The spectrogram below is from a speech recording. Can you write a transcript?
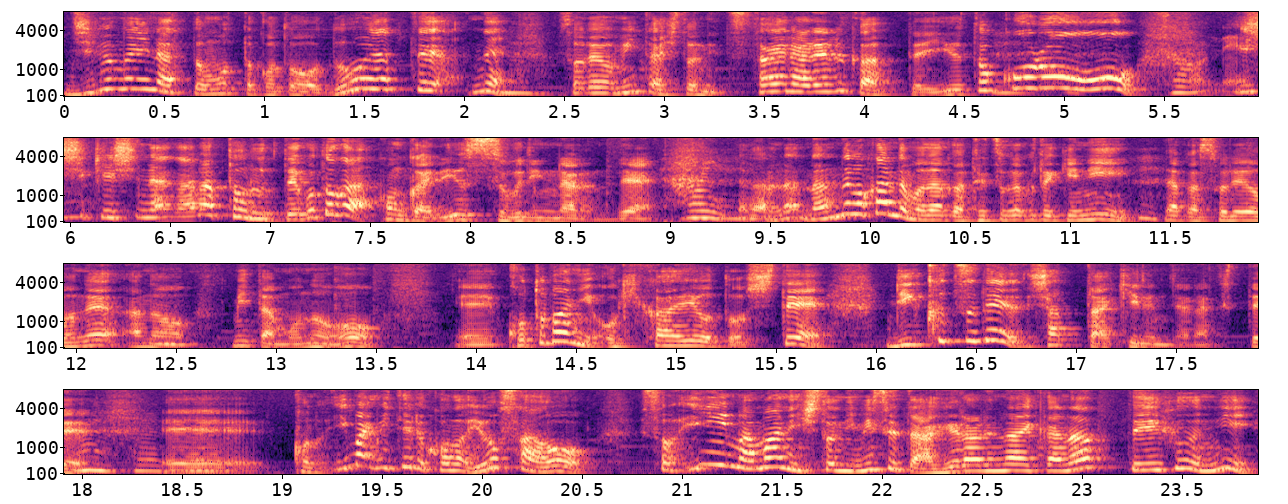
自分がいいなって思ったことをどうやってね、うん。それを見た人に伝えられるかっていうところを意識しながら撮るっていうことが今回でいう素振りになるんで。はい。だからな何でもかんでもなんか哲学的になんかそれをねあの、見たものを、えー言葉に置き換えようとして理屈でシャッター切るんじゃなくて、うんうんうん。えーこの今見てるこの良さをそのいいままに人に見せてあげられないかなっていうふうに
